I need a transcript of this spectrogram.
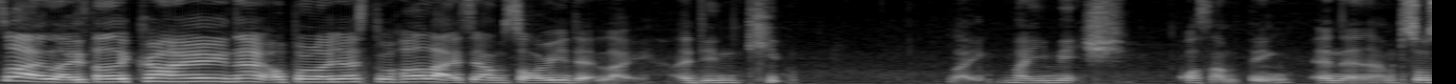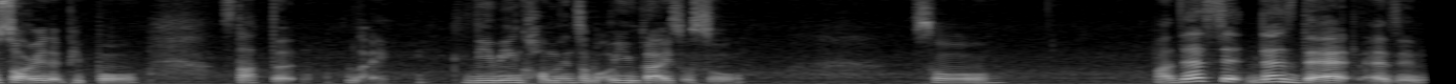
So I like started crying, then I apologized to her. Like I said, I'm sorry that like I didn't keep like my image or something. And then I'm so sorry that people started like leaving comments about you guys also. So but that's it, that's that. As in,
